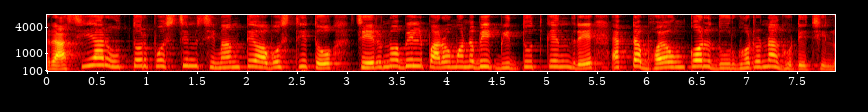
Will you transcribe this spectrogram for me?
রাশিয়ার উত্তর পশ্চিম সীমান্তে অবস্থিত চেরনোবিল পারমাণবিক বিদ্যুৎ কেন্দ্রে একটা ভয়ঙ্কর দুর্ঘটনা ঘটেছিল।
